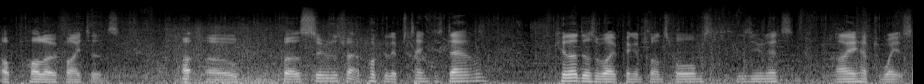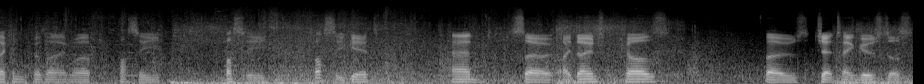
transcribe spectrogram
Apollo fighters. Uh-oh. But as soon as that Apocalypse tank is down, Killer does the right thing and transforms his units. I have to wait a second because I'm a fussy, fussy, fussy git. And so I don't because those Jet Tengus just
